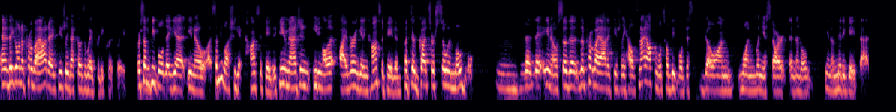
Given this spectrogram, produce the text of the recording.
And if they go on a probiotic, usually that goes away pretty quickly. Or some people, they get, you know, some people actually get constipated. Can you imagine eating all that fiber and getting constipated? But their guts are so immobile. Mm-hmm. That they, you know, so the, the probiotic usually helps. And I often will tell people just go on one when you start and it'll, you know, mitigate that.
